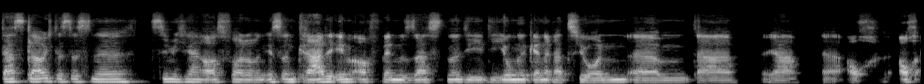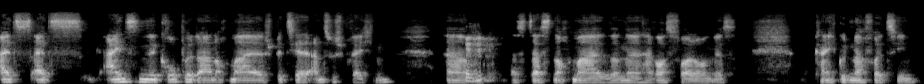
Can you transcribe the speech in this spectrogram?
Das glaube ich, dass das eine ziemliche Herausforderung ist und gerade eben auch, wenn du sagst, ne, die, die junge Generation ähm, da ja äh, auch, auch als, als einzelne Gruppe da nochmal speziell anzusprechen, ähm, mhm. dass das nochmal so eine Herausforderung ist kann ich gut nachvollziehen.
